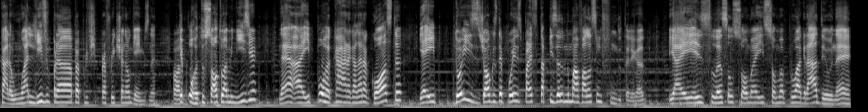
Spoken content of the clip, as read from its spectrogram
cara um alívio pra, pra, pra Frictional Games, né? Foda. Porque, porra, tu solta o Amnesia, né? Aí, porra, cara, a galera gosta. E aí, dois jogos depois, parece que tá pisando numa vala sem fundo, tá ligado? E aí eles lançam Soma e Soma pro agrado, né?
